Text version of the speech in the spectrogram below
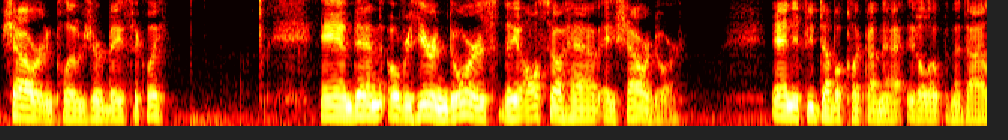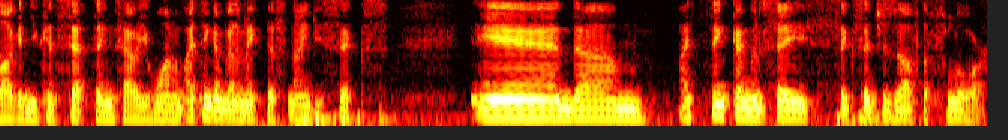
shower enclosure basically. And then over here in doors, they also have a shower door. And if you double click on that, it'll open the dialog and you can set things how you want them. I think I'm going to make this 96. And um, I think I'm going to say six inches off the floor.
